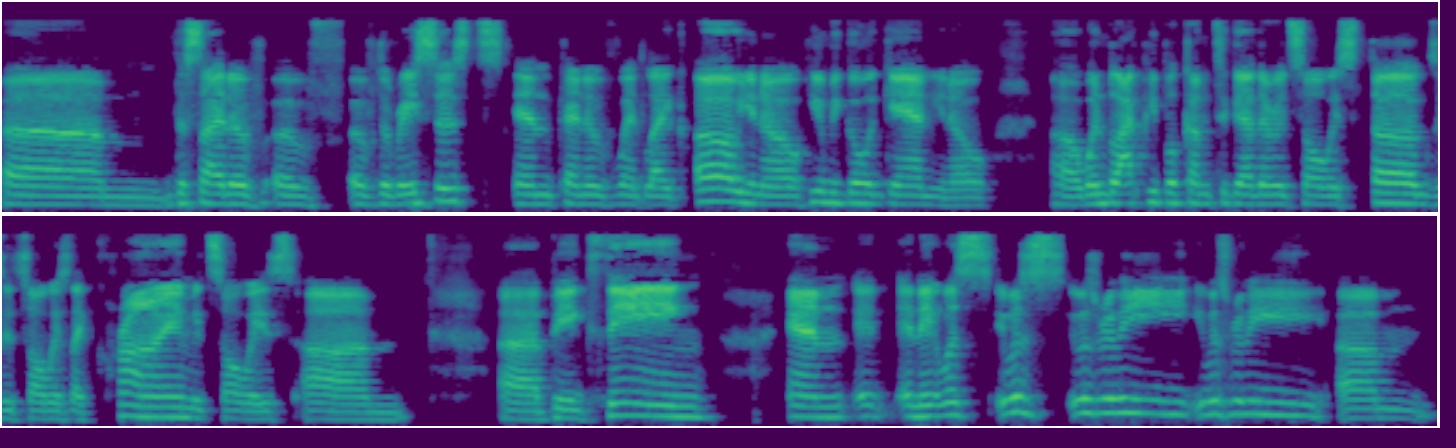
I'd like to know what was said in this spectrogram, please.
um the side of of of the racists and kind of went like oh you know here we go again you know uh, when black people come together it's always thugs it's always like crime it's always um uh, big thing. And it and it was it was it was really it was really um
